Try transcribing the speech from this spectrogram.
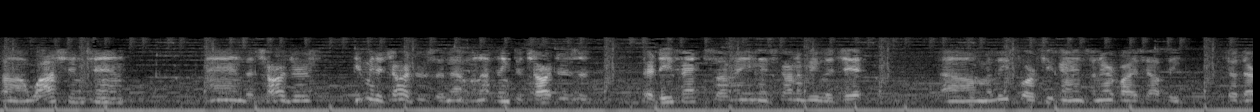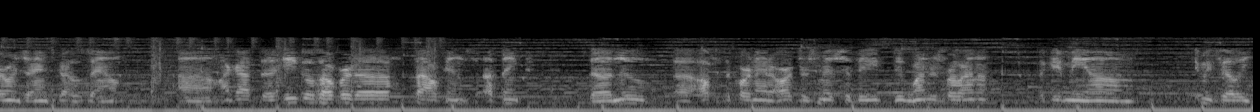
Uh, Washington and the Chargers. Give me the Chargers in that one. I think the Chargers, their defense, I mean, it's going to be legit, um, at least for a few games, and everybody's healthy till Derwin James goes down. Um, I got the Eagles over the Falcons. I think the new uh, offensive coordinator Arthur Smith should be do wonders for Atlanta. But give me um, give me Philly.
